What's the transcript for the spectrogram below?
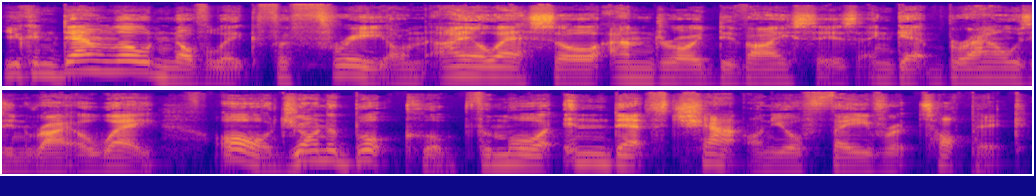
You can download Novellic for free on iOS or Android devices and get browsing right away, or join a book club for more in depth chat on your favourite topic.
